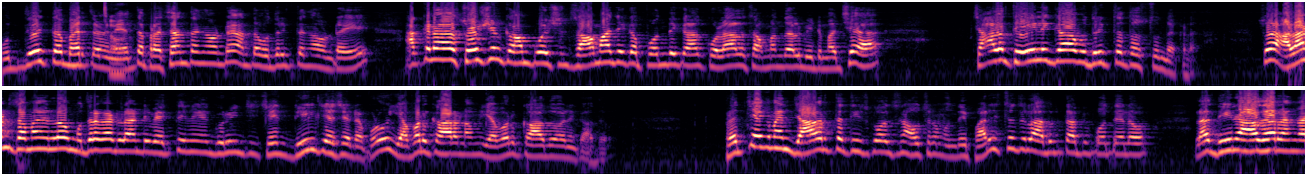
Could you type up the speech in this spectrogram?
ఉద్రిక్త భరితమైన ఎంత ప్రశాంతంగా ఉంటాయో అంత ఉద్రిక్తంగా ఉంటాయి. అక్కడ సోషల్ కాంపోజిషన్ సామాజిక పొందిక కులాల సంబంధాలు వీటి మధ్య చాలా తేలిగ్గా ఉద్రిక్తత వస్తుంది అక్కడ. సో అలాంటి సమయంలో ముద్రగడ లాంటి వ్యక్తిని గురించి చే డీల్ చేసేటప్పుడు ఎవరు కారణం ఎవరు కాదు అని కాదు. ప్రత్యేకమైన జాగ్రత్త తీసుకోవాల్సిన అవసరం ఉంది. పరిస్థితులు అదుపు తప్పిపోతేనో లేదా దీని ఆధారంగా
